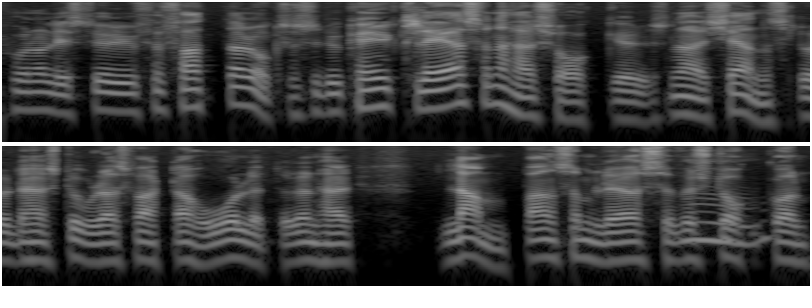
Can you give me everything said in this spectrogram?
journalist, så är du författare också. Så du kan ju klä sådana här saker, sådana här känslor, det här stora svarta hålet och den här lampan som löser över mm. Stockholm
